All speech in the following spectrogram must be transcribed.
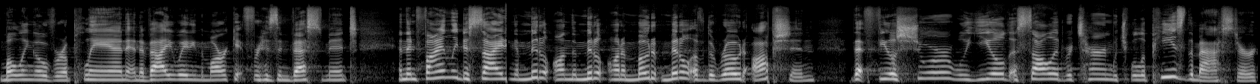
mulling over a plan and evaluating the market for his investment, and then finally deciding a middle, on, the middle, on a middle of the road option that feels sure will yield a solid return which will appease the master,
